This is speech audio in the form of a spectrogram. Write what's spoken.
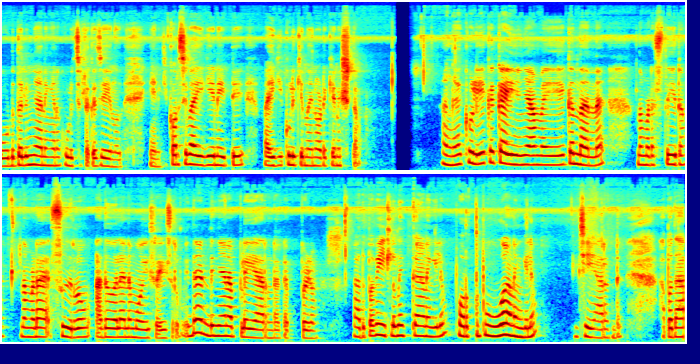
കൂടുതലും ഞാനിങ്ങനെ കുളിച്ചിട്ടൊക്കെ ചെയ്യുന്നത്. എനിക്ക് കുറച്ച് വൈകി എണീറ്റ് വൈകി കുളിക്കുന്നതിനോടൊക്കെയാണ് ഇഷ്ടം. അങ്ങനെ കുളിയൊക്കെ കഴിഞ്ഞ് ഞാൻ വേഗം തന്നെ നമ്മുടെ സ്ഥിരം നമ്മുടെ സിറും അതുപോലെ തന്നെ മോയിസ്ചറൈസറും ഇത് രണ്ടും ഞാൻ അപ്ലൈ ചെയ്യാറുണ്ട് കേട്ടോ എപ്പോഴും. അതിപ്പോൾ വീട്ടിൽ നിൽക്കുകയാണെങ്കിലും പുറത്ത് പോവുകയാണെങ്കിലും ചെയ്യാറുണ്ട്. അപ്പോൾ അതാ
